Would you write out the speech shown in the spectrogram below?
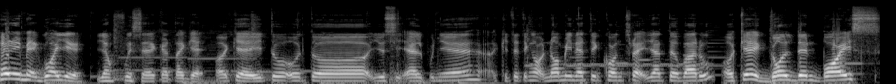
Harry Maguire Yang first saya akan target. Okay itu untuk UCL punya. Kita tengok nominating contract yang terbaru. Okay Golden Boys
